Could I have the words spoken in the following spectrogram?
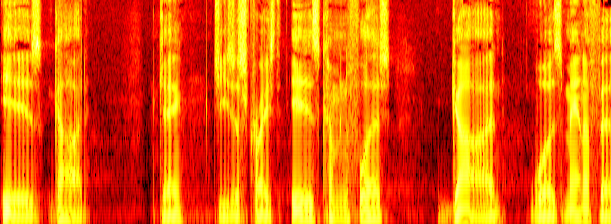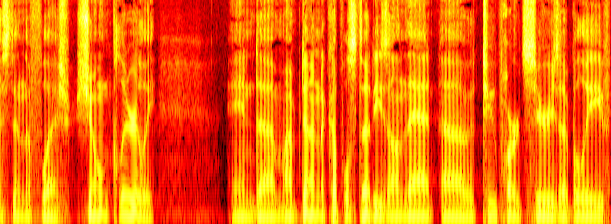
is God, okay? Jesus Christ is coming to flesh. God was manifest in the flesh, shown clearly. And um, I've done a couple studies on that, uh, two part series, I believe.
